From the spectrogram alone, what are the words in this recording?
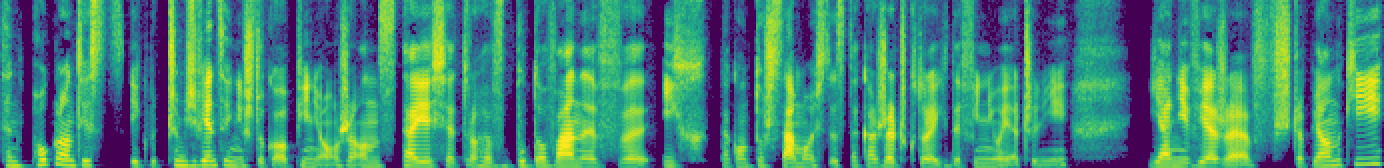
ten pogląd jest jakby czymś więcej niż tylko opinią, że on staje się trochę wbudowany w ich taką tożsamość. To jest taka rzecz, która ich definiuje, czyli ja nie wierzę w szczepionki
